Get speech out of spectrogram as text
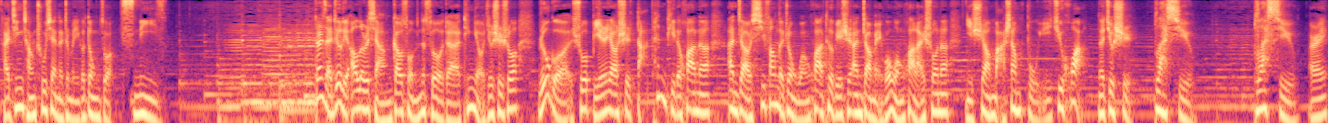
还经常出现的这么一个动作，sneeze。但是在这里，Oliver 想告诉我们的所有的听友，就是说，如果说别人要是打喷嚏的话呢，按照西方的这种文化，特别是按照美国文化来说呢，你需要马上补一句话，那就是 Bless you，Bless you，alright？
